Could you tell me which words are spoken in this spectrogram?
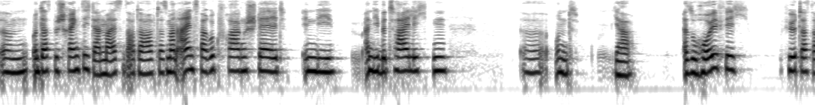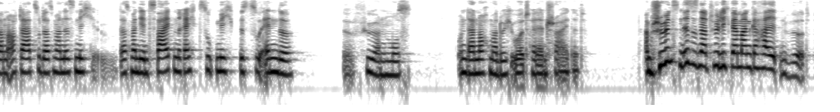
Ähm, und das beschränkt sich dann meistens auch darauf, dass man ein, zwei Rückfragen stellt in die, an die Beteiligten. Äh, und ja, also häufig führt das dann auch dazu, dass man es nicht, dass man den zweiten Rechtszug nicht bis zu Ende äh, führen muss und dann nochmal durch Urteil entscheidet. Am schönsten ist es natürlich, wenn man gehalten wird.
